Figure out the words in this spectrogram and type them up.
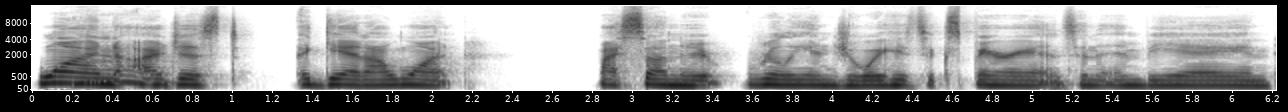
one, No. I mm. just again, I want my son to really enjoy his experience in the NBA and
